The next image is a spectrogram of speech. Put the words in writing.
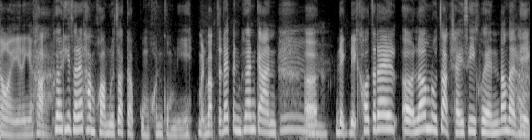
หน่อยอะไรเงี้ยค่ะค่ะเพื่อที่จะได้ทำความรู้จักกับกลุ่มคนกลุ่มนี้ เหมือนแบบจะได้เป็นเพื่อนกันอืมเออเด็กๆเขาจะได้เออเริ่มรู้จักใช้ซีเควนต์ตั้งแต่ค่ะเด็ก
